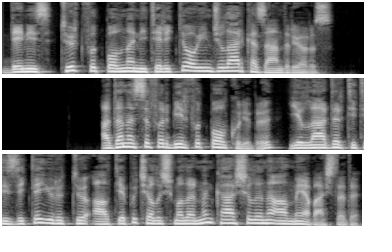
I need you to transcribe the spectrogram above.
Deniz, Türk futboluna nitelikli oyuncular kazandırıyoruz. Adana 01 Futbol Kulübü, yıllardır titizlikle yürüttüğü altyapı çalışmalarının karşılığını almaya başladı.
